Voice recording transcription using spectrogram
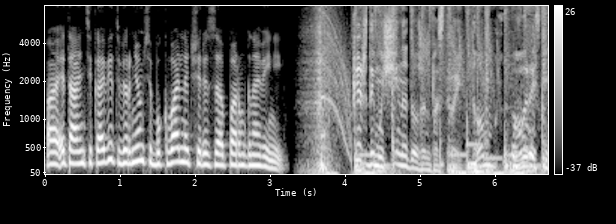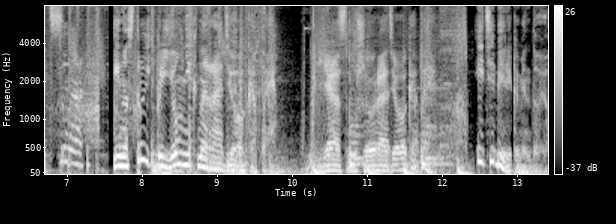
А, это антиковид. Вернемся буквально через э, пару мгновений. Каждый мужчина должен построить дом, вырастить сына и настроить приемник на Радио КП. Я слушаю Радио КП и тебе рекомендую.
